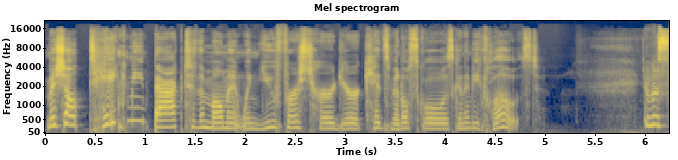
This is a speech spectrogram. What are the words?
Michelle, take me back to the moment when you first heard your kid's middle school was going to be closed. It was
